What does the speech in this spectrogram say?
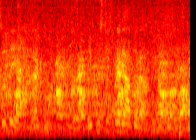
Co ty, Draku? Vypustíš predátora na plán.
